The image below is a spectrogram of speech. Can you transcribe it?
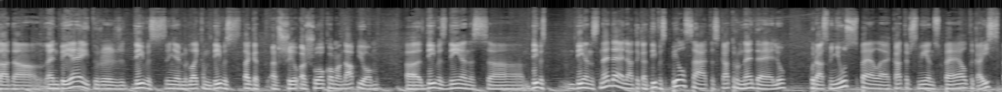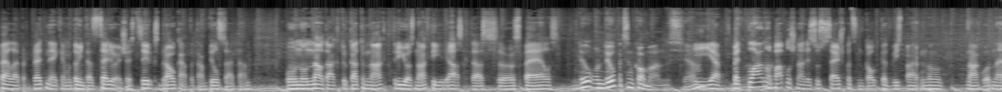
tādā NBA. Tur ir divas, viņiem ir laikam divas tagad ar, ši, ar šo komandu apjomu. Uh, divas, dienas, uh, divas dienas nedēļā, tā kā divas pilsētas katru nedēļu, kurās viņi uzspēlē, katrs vienu spēli tā kā izspēlē pret pretiniekiem, un tad viņi tāds ceļojušais cirks braukā pa tām pilsētām. Un, un nav tā, ka tur katru nakti, trijos naktī ir jāskatās uh, spēles. Div, un 12 komandas. Ja? Jā, bet plāno paplašināties uz 16 kaut kad vispār nu, nākotnē.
